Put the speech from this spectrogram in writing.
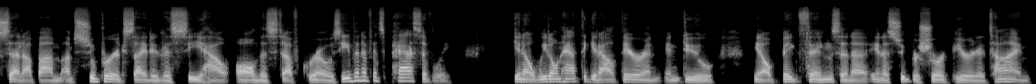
setup i'm i'm super excited to see how all this stuff grows even if it's passively you know we don't have to get out there and, and do you know big things in a in a super short period of time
